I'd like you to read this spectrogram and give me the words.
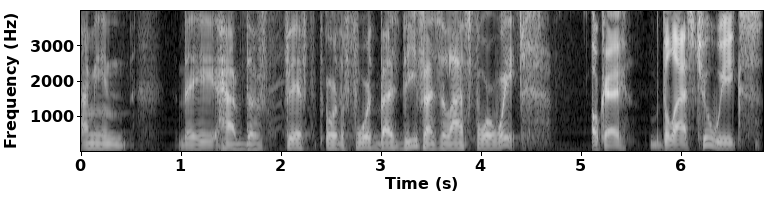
I mean, they have the fifth or the fourth best defense the last four weeks. okay, the last two weeks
